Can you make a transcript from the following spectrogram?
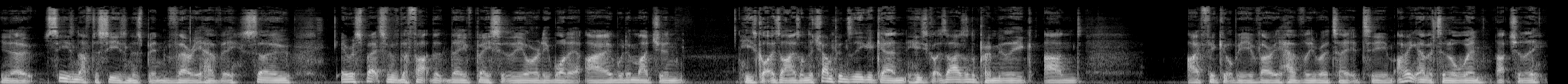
you know, season after season has been very heavy. So, irrespective of the fact that they've basically already won it, I would imagine he's got his eyes on the Champions League again. He's got his eyes on the Premier League, and I think it'll be a very heavily rotated team. I think Everton will win. Actually,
